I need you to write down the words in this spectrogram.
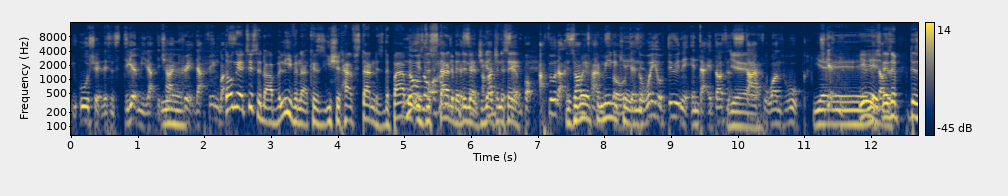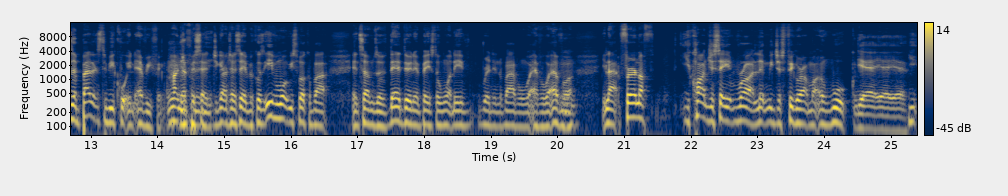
you all should listen. To, do you get me? Like they try and create that thing, but Don't get twisted. I believe in that because you should have standards. The Bible no, is no, the standard, isn't it? Do you get what I'm saying? But I feel that There's sometimes though, there's a way of doing it in that it doesn't Yeah. stifle one's walk. Do Yeah, you get me? yeah, yeah, Yeah, there's a there's a balance to be caught in everything, hundred percent. Do you get what I'm trying to say? Because even what we spoke about in terms of they're doing it based on what they've read in the Bible, whatever, whatever. Mm. You're like, fair enough. You can't just say, "Right, let me just figure out my own walk." Yeah, yeah, yeah. You,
